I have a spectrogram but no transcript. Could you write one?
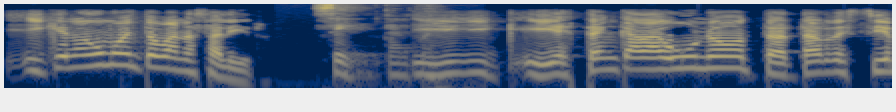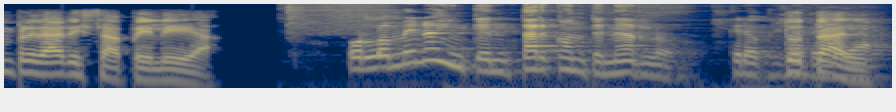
y que en algún momento van a salir. Sí, tal cual. Y, y- y está en cada uno tratar de siempre dar esa pelea. Por lo menos intentar contenerlo, creo que es la Total.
